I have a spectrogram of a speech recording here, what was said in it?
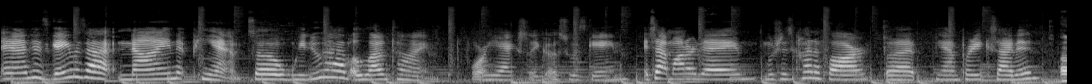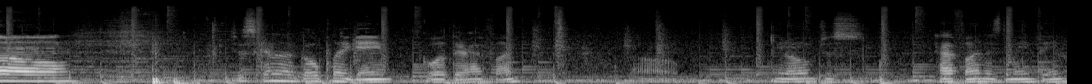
And his game is at 9 p.m. So we do have a lot of time before he actually goes to his game. It's at Mater Dei, which is kind of far, but yeah, I'm pretty excited. Um, just gonna go play a game, go out there, have fun. Um, you know, just have fun is the main thing,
